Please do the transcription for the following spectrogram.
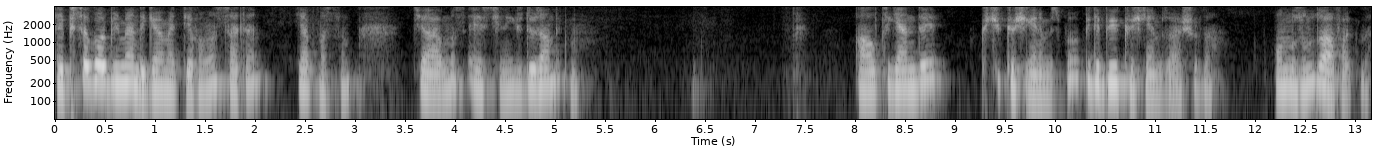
E, Pisagor bilmeyen de geometri yapamaz. Zaten yapmasın. Cevabımız S'çini %100 aldık mı? Altıgende küçük köşegenimiz bu. Bir de büyük köşegenimiz var şurada. Onun uzunluğu daha farklı.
